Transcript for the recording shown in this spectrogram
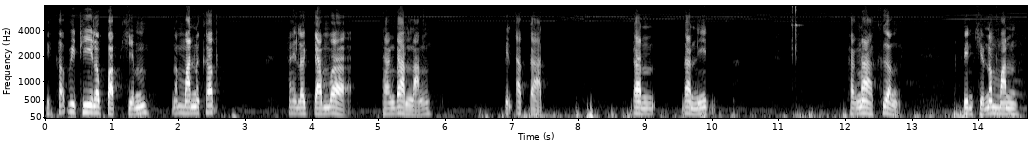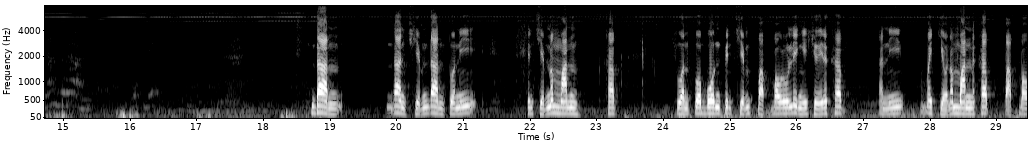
นี่ ครับ วิธีเราปรับเข็มน้ำมันนะครับ ให้เราจำว่าทางด้านหลัง เป็นอากาศ ด้านด้านนี้ ข้างหน้าเครื่องเป็นเข็มน้ำมัน ด้านด้านเข็มด้านตัวนี้ เป็นเข็มน้ำมันครับ ส่วนตัวบนเป็นเข็มปรับเบาเร่งเฉยๆนะครับ อันนี้ไม่เกี่ยวน้ำมันนะครับ ปรับเบา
